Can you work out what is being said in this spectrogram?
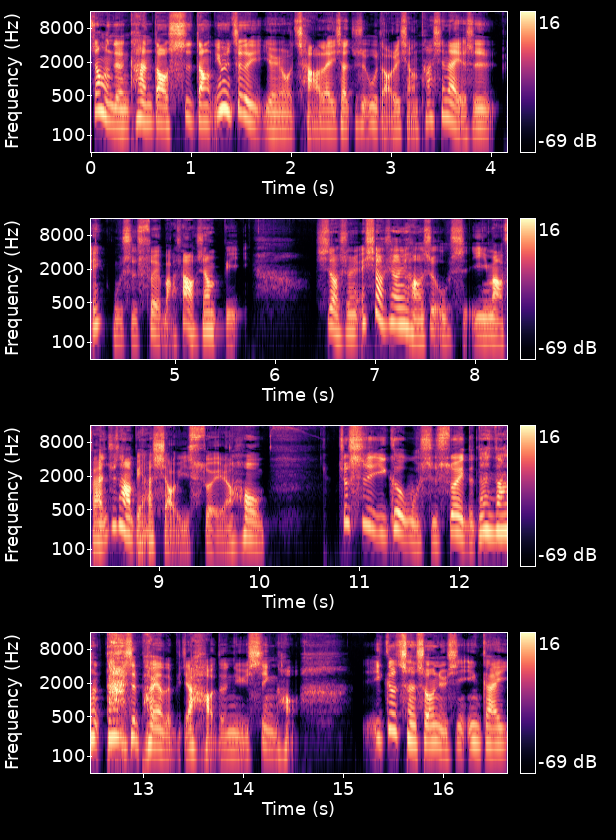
让人看到适当，因为这个演员我查了一下，就是雾岛丽香，他现在也是诶五十岁吧，他好像比。西岛秀俊，哎，西岛秀俊好像是五十一嘛，反正就他比他小一岁，然后就是一个五十岁的，但是当当然是保养的比较好的女性哈，一个成熟女性应该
